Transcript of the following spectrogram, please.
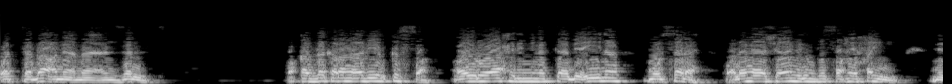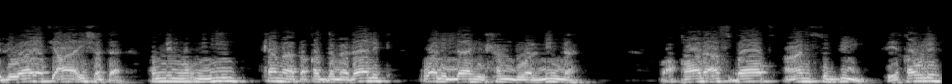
واتبعنا ما أنزلت. وقد ذكر هذه القصة غير واحد من التابعين مرسلة ولها شاهد في الصحيحين من رواية عائشة أم المؤمنين كما تقدم ذلك ولله الحمد والمنة وقال أسباط عن السدي في قوله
